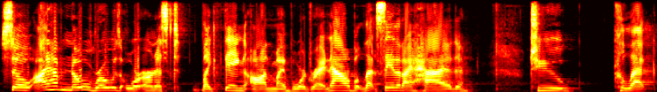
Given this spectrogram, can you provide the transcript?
So I have no Rose or Ernest like thing on my board right now, but let's say that I had to collect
